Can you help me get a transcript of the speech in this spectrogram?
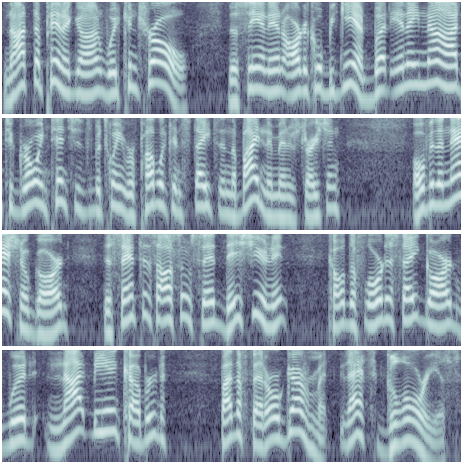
not the Pentagon, would control. The CNN article began, but in a nod to growing tensions between Republican states and the Biden administration over the National Guard, DeSantis also said this unit, called the Florida State Guard, would not be encumbered by the federal government. That's glorious.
